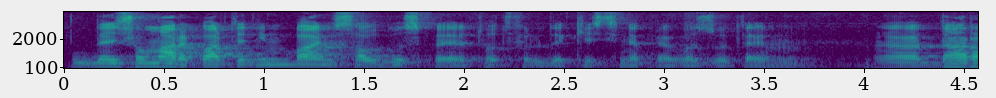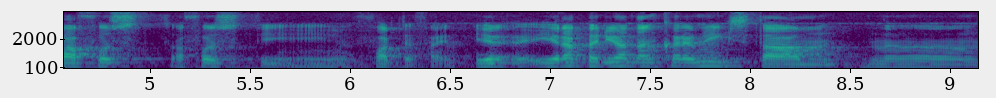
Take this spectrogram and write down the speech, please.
deci o mare parte din bani s-au dus pe tot felul de chestii neprevăzute. Uh, dar a fost, a fost foarte fain. Era perioada în care nu exista, uh,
